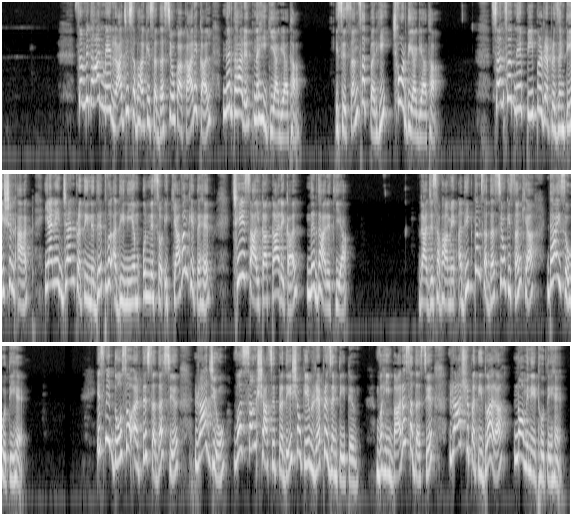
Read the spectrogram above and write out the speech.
संविधान में राज्यसभा के सदस्यों का कार्यकाल निर्धारित नहीं किया गया था। इसे संसद पर ही छोड़ दिया गया था। संसद ने पीपल रिप्रेजेंटेशन एक्ट यानी जन प्रतिनिधित्व अधिनियम 1951 के तहत छह साल का कार्यकाल निर्धारित किया। राज्यसभा में अधिकतम सदस्यों की संख्या 250 होती है। इसमें दो सौ अड़तीस सदस्य राज्यों व संघ शासित प्रदेशों के रिप्रेजेंटेटिव वहीं 12 सदस्य राष्ट्रपति द्वारा नॉमिनेट होते हैं।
